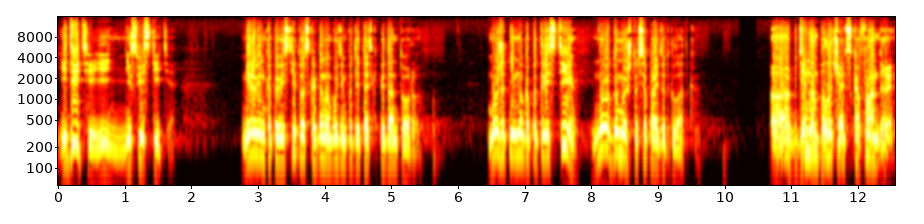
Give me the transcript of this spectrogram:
идите и не свистите. Мировинка повестит вас, когда мы будем подлетать к педантору. Может немного потрясти, но думаю, что все пройдет гладко. «А где нам получать скафандры?»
